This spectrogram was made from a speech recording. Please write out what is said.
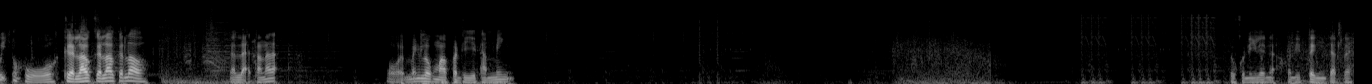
อุ้ยโอ้โห เกิดเราเกิดเราเกิดเรานั่นแหละตอนนั้นแหละโอ้ยแม่งลงมาพอดีทัมมิ่งดูคนนี้เลยนอะคนนี้ตึงจัดเลย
